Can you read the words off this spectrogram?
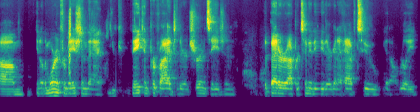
Um, you know, the more information that you they can provide to their insurance agent, the better opportunity they're going to have to you know really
